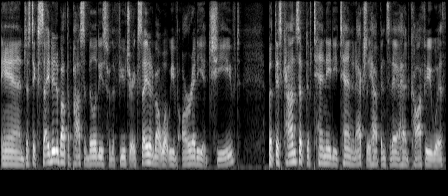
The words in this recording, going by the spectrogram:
and just excited about the possibilities for the future, excited about what we've already achieved but this concept of 10 80 10, it actually happened today. I had coffee with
